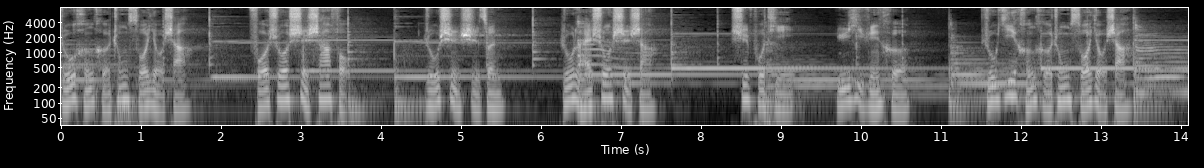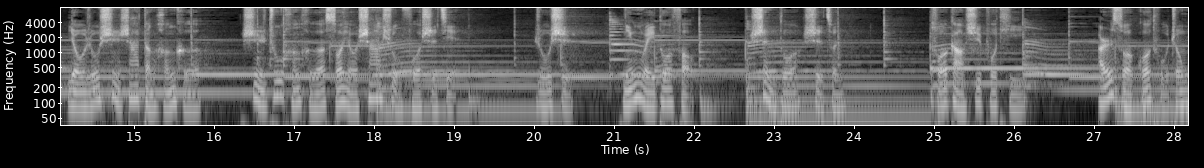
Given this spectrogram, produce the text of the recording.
如恒河中所有沙。佛说是沙否？如是世尊，如来说是沙。须菩提，于意云何？如一恒河中所有沙，有如是沙等恒河，是诸恒河所有沙数佛世界。如是，宁为多否？甚多，世尊。佛告须菩提：尔所国土中，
